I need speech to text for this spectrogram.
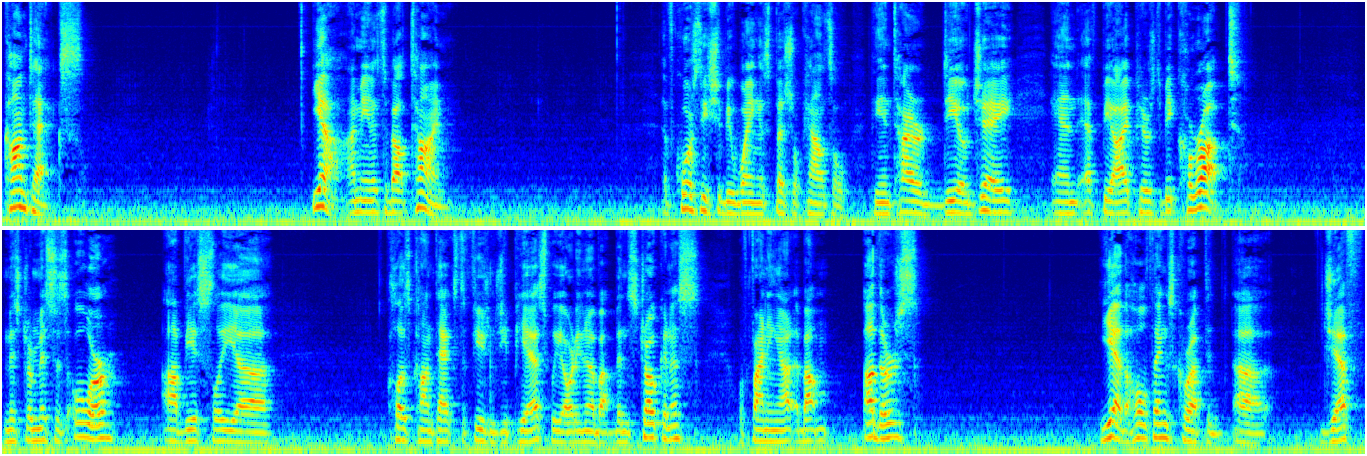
contacts. Yeah, I mean, it's about time. Of course, he should be weighing a special counsel. The entire DOJ and FBI appears to be corrupt. Mr. and Mrs. Ohr, obviously, uh, close contacts to Fusion GPS. We already know about Ben Strokinus. We're finding out about others. Yeah, the whole thing's corrupted, uh, Jeff.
